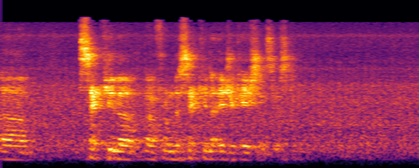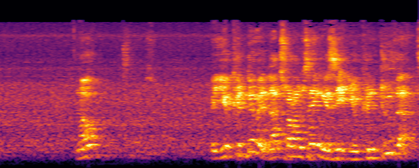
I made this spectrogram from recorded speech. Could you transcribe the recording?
uh, secular, uh, from the secular education system? No? But you can do it. That's what I'm saying, is that you can do that.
